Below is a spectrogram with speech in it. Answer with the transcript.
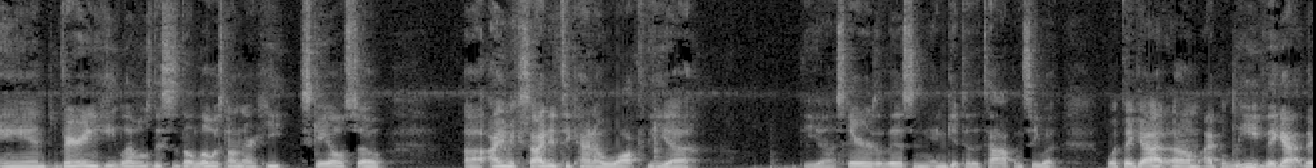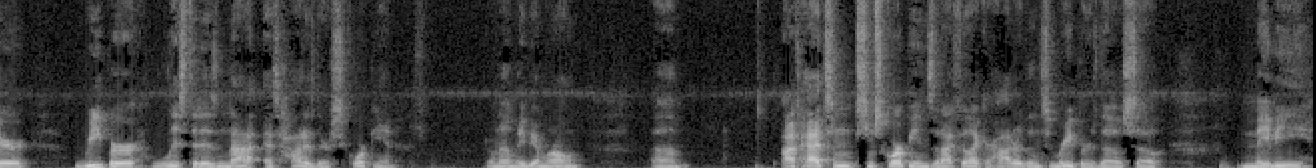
and varying heat levels. This is the lowest on their heat scale, so uh, I am excited to kind of walk the uh, the uh, stairs of this and, and, get to the top and see what what they got. Um, I believe they got their Reaper listed as not as hot as their Scorpion. I don't know. Maybe I'm wrong. Um, I've had some some Scorpions that I feel like are hotter than some Reapers though. So maybe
